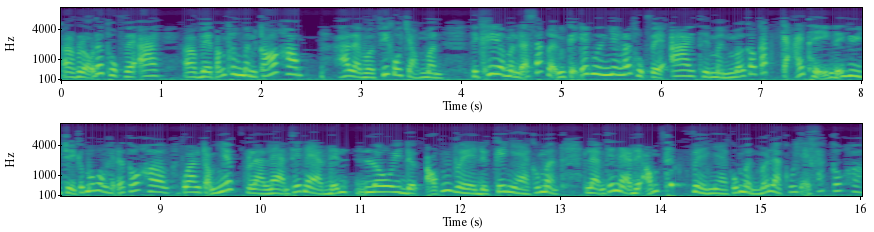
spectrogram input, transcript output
Ờ, à, lỗi đó thuộc về ai? À, về bản thân mình có không? Hay là về phía của chồng mình? Thì khi mà mình đã xác định kỹ cái nguyên nhân đó thuộc về ai thì mình mới có cách cải thiện để duy trì cái mối quan hệ đó tốt hơn. Quan trọng nhất là làm thế nào để lôi được ổng về được cái nhà của mình. Làm thế nào để ổng thích về nhà của mình mới là cái giải pháp tốt hơn?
